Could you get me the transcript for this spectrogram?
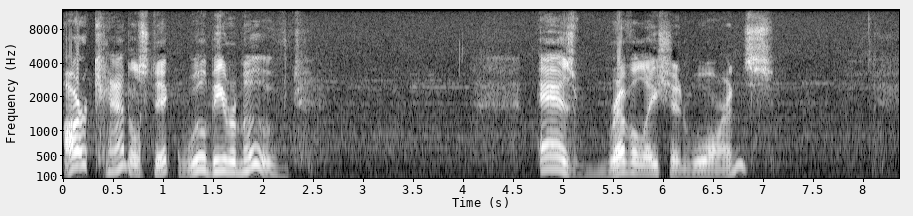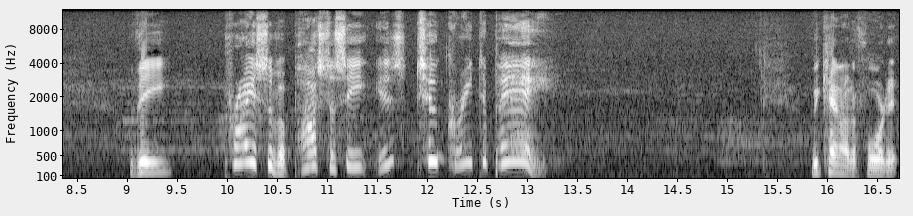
Our candlestick will be removed. As Revelation warns, the price of apostasy is too great to pay. We cannot afford it.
